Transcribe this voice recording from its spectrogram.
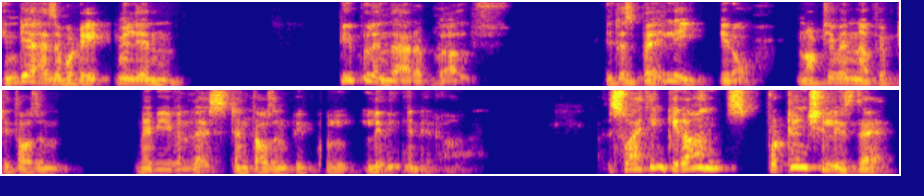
India has about 8 million people in the Arab Gulf, it is barely, you know, not even 50,000, maybe even less, 10,000 people living in Iran. So I think Iran's potential is there,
